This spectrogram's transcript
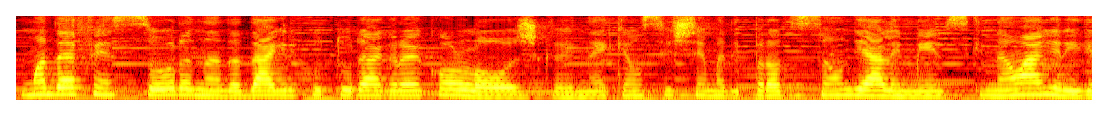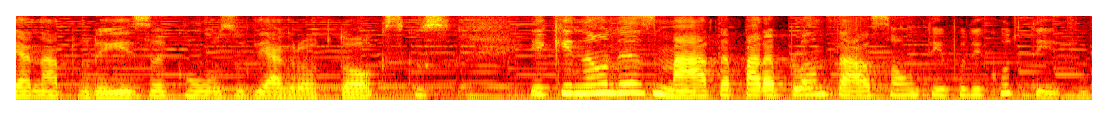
uma defensora Nanda, da agricultura agroecológica, né, que é um sistema de produção de alimentos que não agride a natureza com o uso de agrotóxicos e que não desmata para plantar só um tipo de cultivo.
